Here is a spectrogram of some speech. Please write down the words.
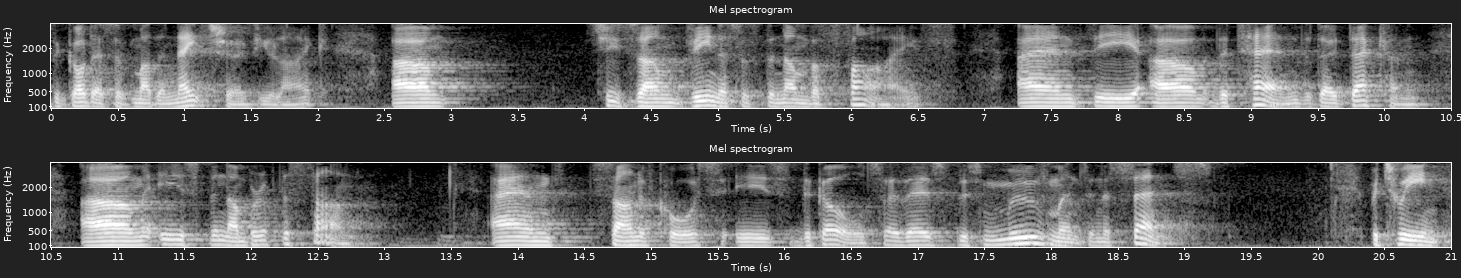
the goddess of Mother Nature, if you like, um, she's um, Venus as the number five, and the, um, the ten, the dodecan, um, is the number of the sun. And sun, of course, is the gold. So there's this movement, in a sense, between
